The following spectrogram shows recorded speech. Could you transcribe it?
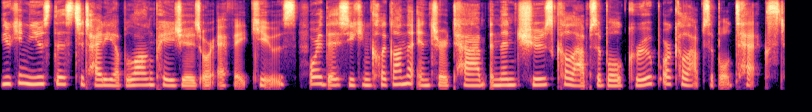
You can use this to tidy up long pages or FAQs. For this, you can click on the Insert tab and then choose Collapsible Group or Collapsible Text.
